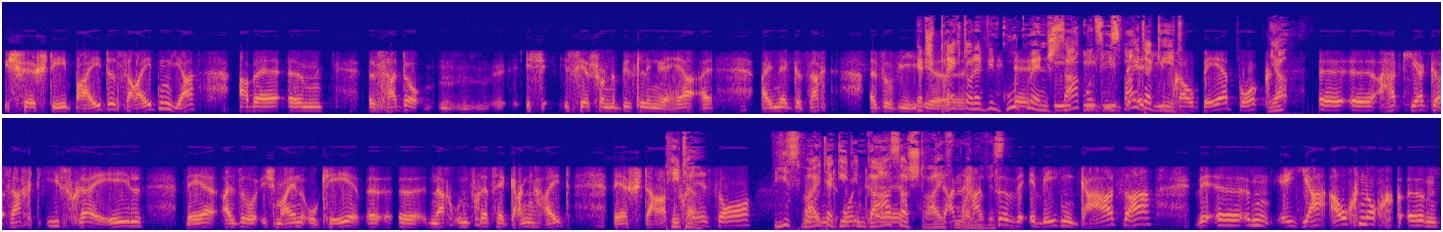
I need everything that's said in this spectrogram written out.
ich verstehe beide Seiten, ja, aber ähm, es hat doch, ich, ist ja schon ein bisschen länger her, äh, einer gesagt, also wie... Jetzt sprecht doch nicht wie ein Gutmensch, die- sag uns, wie es weitergeht. Die Frau Baerbock Ja. äh, äh, hat ja gesagt, Israel wäre, also ich meine, okay, äh, äh, nach unserer Vergangenheit wäre Staatsräson. Wie es weitergeht im Gazastreifen, äh, dann wollen wir wissen. wegen Gaza ähm, ja auch noch ähm,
